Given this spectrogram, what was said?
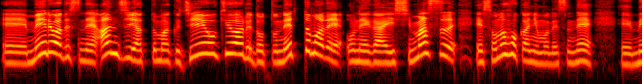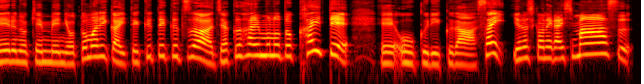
えー、メールはですね、アンジーアットマーク JOQR.net までお願いします。えー、その他にもですね、えー、メールの件名にお泊まり会テクテクツアー若輩者と書いて、えー、お送りください。よろしくお願いします。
